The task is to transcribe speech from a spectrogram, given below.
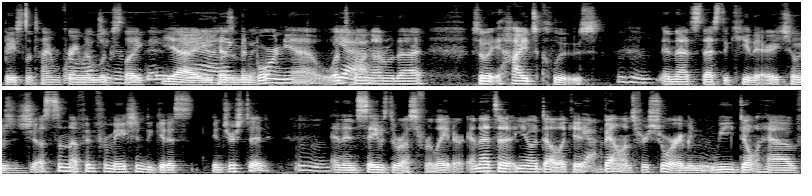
based on the time frame it looks like yeah, Yeah, he hasn't like been born yet. What's Yeah. going on with that? So it hides clues Mm-hmm. and that's that's the key there. It shows just enough information to get us interested, mm-hmm. and then saves the rest for later. And that's a you know a delicate Yeah. balance for sure. I mean, mm-hmm. we don't have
